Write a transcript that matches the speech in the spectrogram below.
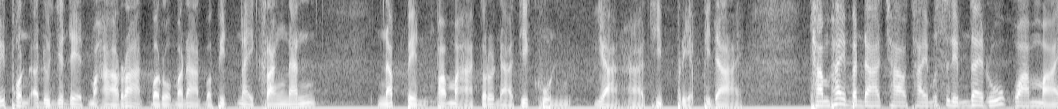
มิพลอดุลยเดชมหาราชบรมนาถบพิตรในครั้งนั้น นับเป็นพระมหากรุณาธิคุณอย่างหาที่เปรียบไม่ได้ทำให้บรรดาชาวไทยมุสลิมได้รู้ความหมาย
